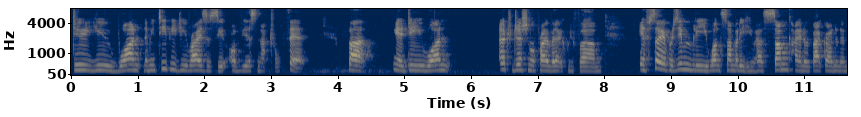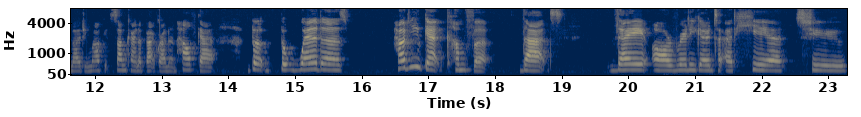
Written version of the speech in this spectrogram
do you want i mean tpg rise is the obvious natural fit but you know do you want a traditional private equity firm if so presumably you want somebody who has some kind of background in emerging markets some kind of background in healthcare but but where does how do you get comfort that they are really going to adhere to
